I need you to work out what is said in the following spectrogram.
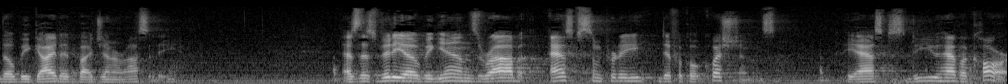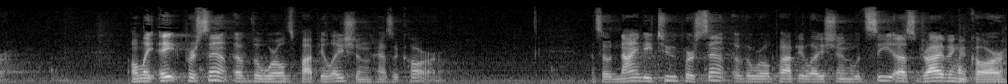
they'll be guided by generosity. As this video begins, Rob asks some pretty difficult questions. He asks, Do you have a car? Only 8% of the world's population has a car. And so 92% of the world population would see us driving a car,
